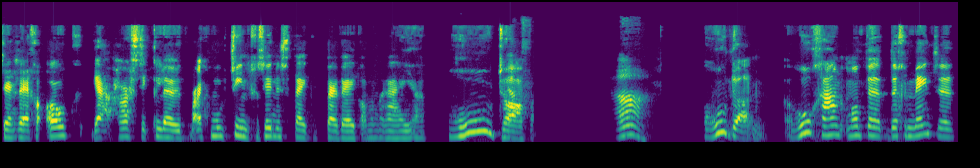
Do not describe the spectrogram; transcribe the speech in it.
Ze zeggen ook, ja, hartstikke leuk, maar ik moet tien gezinnen spreken per week, Anne-Marije. Hoe dan? Ja. Hoe dan? Hoe gaan, want de, de gemeente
